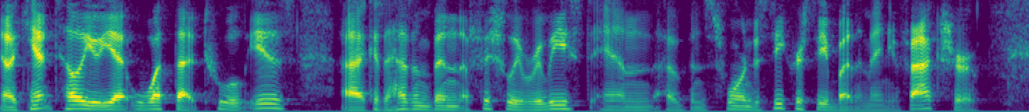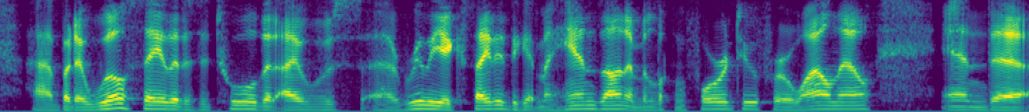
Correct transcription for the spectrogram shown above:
Now I can't tell you yet what that tool is because uh, it hasn't been officially released and I've been sworn to secrecy by the manufacturer. Uh, but I will say that it's a tool that I was uh, really excited to get my hands on. I've been looking forward to for a while now. And uh,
